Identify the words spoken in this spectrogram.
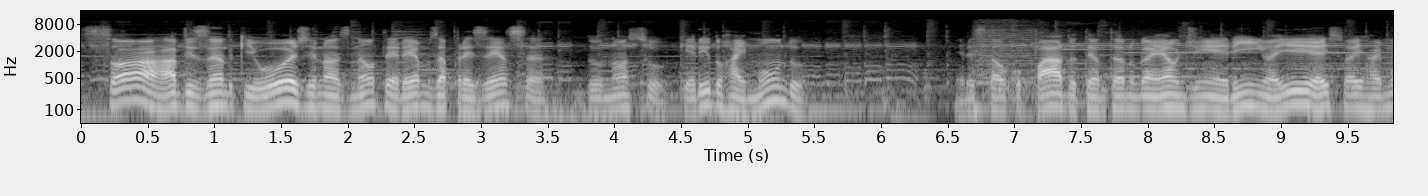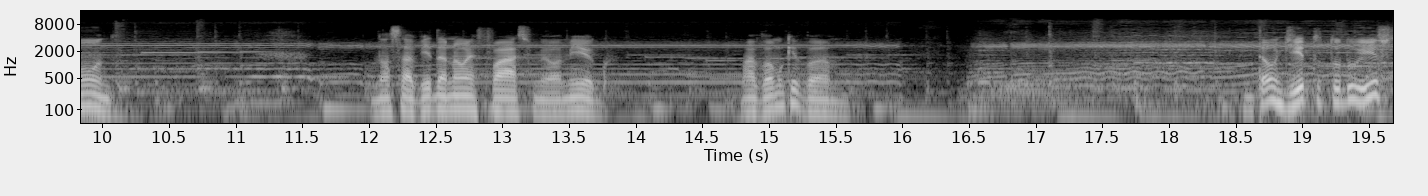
Só avisando que hoje nós não teremos a presença do nosso querido Raimundo. Ele está ocupado tentando ganhar um dinheirinho aí. É isso aí, Raimundo. Nossa vida não é fácil, meu amigo. Mas vamos que vamos. Então, dito tudo isso,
